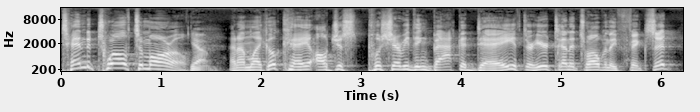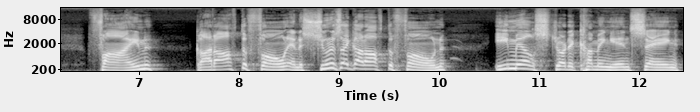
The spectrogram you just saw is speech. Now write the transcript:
10 to 12 tomorrow? Yeah. And I'm like, okay, I'll just push everything back a day. If they're here 10 to 12 and they fix it, fine. Got off the phone. And as soon as I got off the phone, emails started coming in saying,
